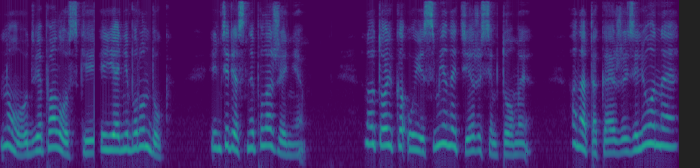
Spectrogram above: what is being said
Ну, две полоски, и я не бурундук. Интересное положение. Но только у Ясмины те же симптомы. Она такая же зеленая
